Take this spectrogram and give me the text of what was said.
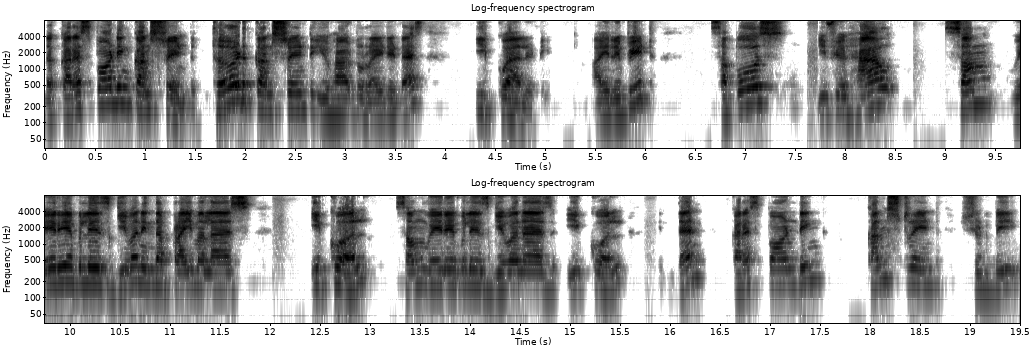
the corresponding constraint, third constraint, you have to write it as equality. I repeat, suppose if you have some variable is given in the primal as equal, some variable is given as equal, then corresponding constraint should be,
